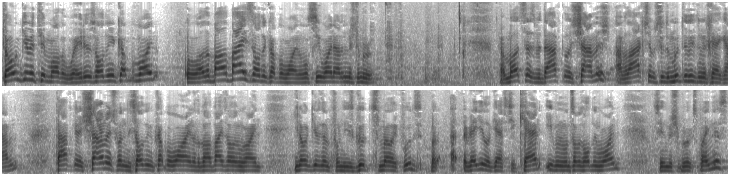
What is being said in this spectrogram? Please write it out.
Don't give it to him while the waiter is holding a cup of wine, or while the balabais is holding a cup of wine. We'll see why not in the Mishnah Berurah. Ramot says v'dafkel is shamish avalach shem su demut elit micheg havin. Dafkel is shamish when he's holding a cup of wine or the balabais is holding wine. You don't give them from these good smelly foods, but a regular guest you can, even when someone's holding wine. See the Mishnah Berurah explain this.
